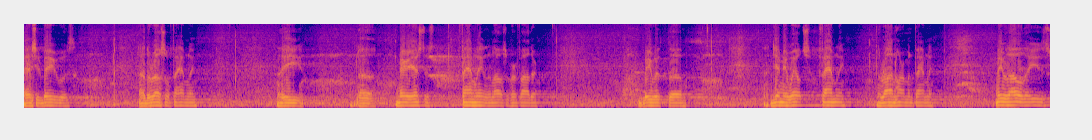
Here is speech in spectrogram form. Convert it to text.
As You be with uh, the Russell family, the uh, Mary Estes family, and the loss of her father. Be with uh, Jimmy Welch family, the Ron Harmon family. Be with all these,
